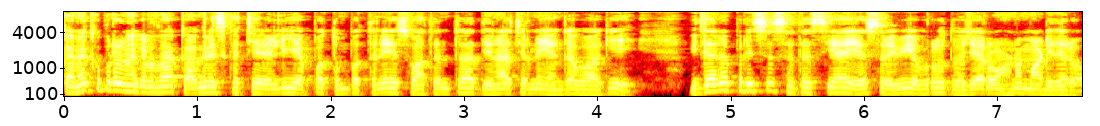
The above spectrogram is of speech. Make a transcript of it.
ಕನಕಪುರ ನಗರದ ಕಾಂಗ್ರೆಸ್ ಕಚೇರಿಯಲ್ಲಿ ಎಪ್ಪತ್ತೊಂಬತ್ತನೇ ಸ್ವಾತಂತ್ರ್ಯ ದಿನಾಚರಣೆ ಅಂಗವಾಗಿ ವಿಧಾನ ಪರಿಷತ್ ಸದಸ್ಯ ಎಸ್ ರವಿ ಅವರು ಧ್ವಜಾರೋಹಣ ಮಾಡಿದರು.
